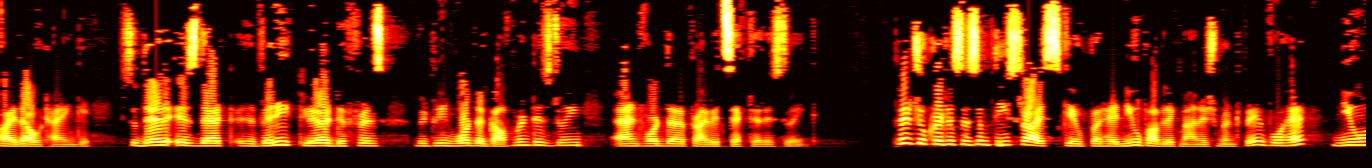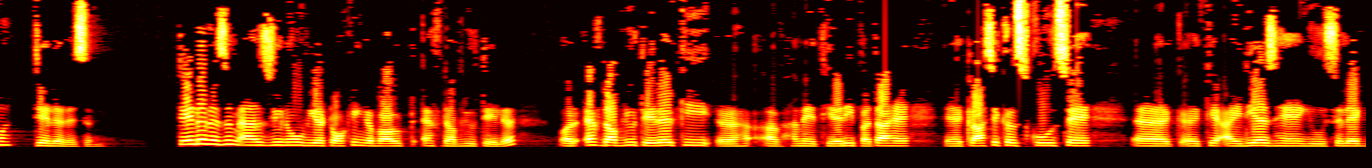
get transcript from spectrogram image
فائدہ اٹھائیں گے so there is that very clear difference between what the government is doing and what the private sector is doing پھر جو کریٹیسم تیسرا اس کے اوپر ہے نیو پبلک مینجمنٹ پہ وہ ہے neo Taylorism Taylorism as you know we are talking about F Taylor اور ایف ٹیلر کی اب ہمیں تھھیری پتہ ہے کلاسیکل اسکول سے کے آئیڈیاز ہیں you select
